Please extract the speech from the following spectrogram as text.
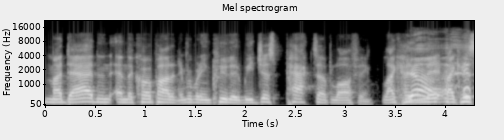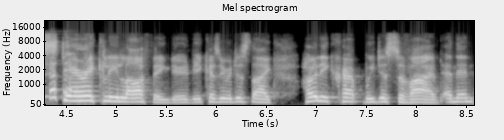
my dad and, and the co-pilot everybody included we just packed up laughing like Yeah. like hysterically laughing dude because we were just like holy crap we just survived. And then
